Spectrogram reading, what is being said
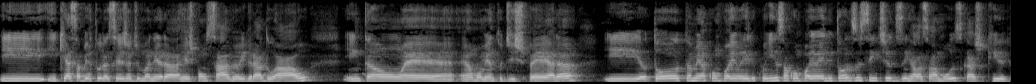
e, e que essa abertura seja de maneira responsável e gradual. Então é, é um momento de espera e eu tô também acompanho ele com isso, acompanho ele em todos os sentidos em relação à música. Acho que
